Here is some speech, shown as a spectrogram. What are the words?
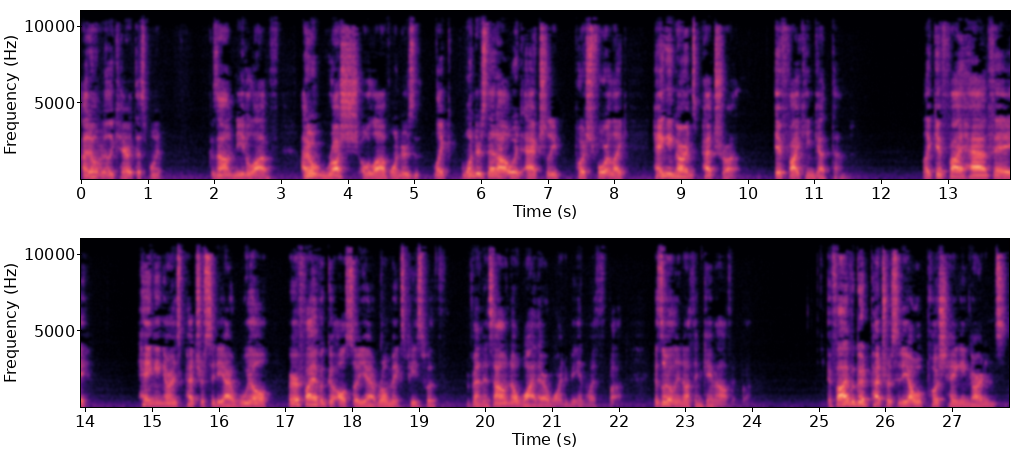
I don't really care at this point because I don't need a lot of I don't rush a lot of wonders. Like wonders that I would actually push for, like Hanging Gardens Petra, if I can get them. Like if I have a Hanging Gardens Petra City, I will. Or if I have a good, also yeah, Rome makes peace with Venice. I don't know why they're warned to begin with, but because literally nothing came out of it. But if I have a good Petra City, I will push Hanging Gardens.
